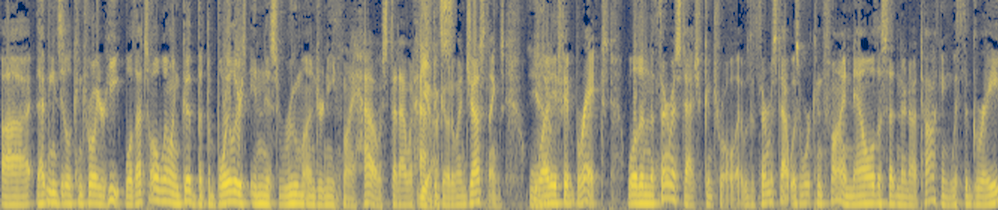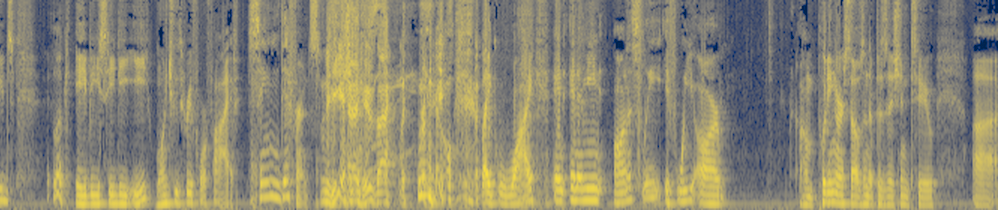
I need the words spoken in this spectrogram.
Uh, that means it'll control your heat. Well, that's all well and good, but the boiler's in this room underneath my house that I would have to go to adjust things. What if it breaks? Well, then the thermostat should control it. The thermostat was working fine. Now all of a sudden they're not talking. With the grades, look, A, B, C, D, E, one, two, three, four, five. Same difference. yeah, exactly. You know, like why? And and I mean, honestly, if we are um, putting ourselves in a position to uh,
